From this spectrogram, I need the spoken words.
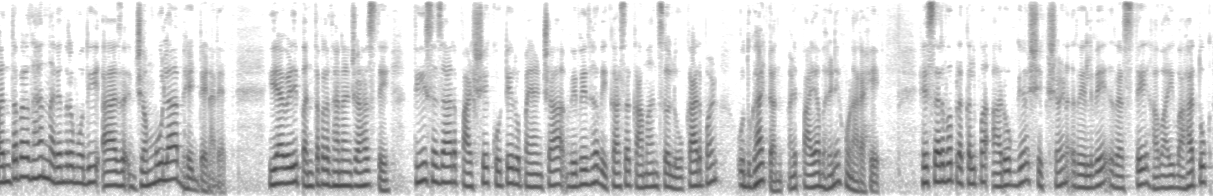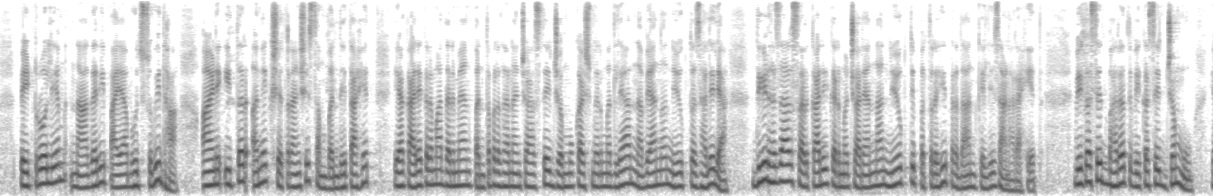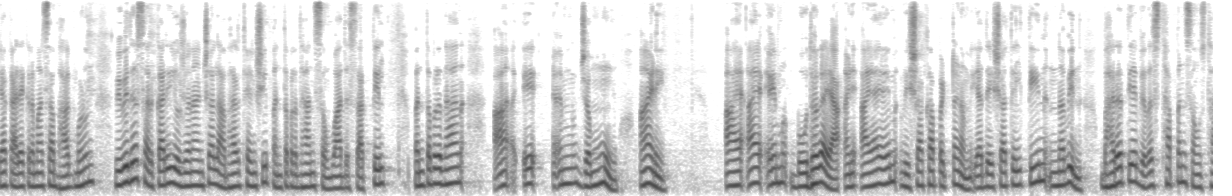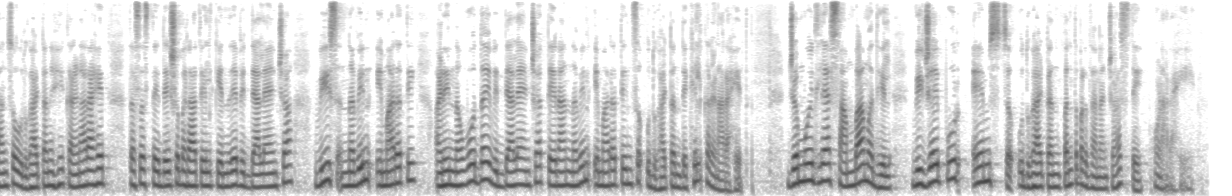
पंतप्रधान नरेंद्र मोदी आज जम्मूला भेट देणार आहेत. यावेळी पंतप्रधानांच्या हस्ते तीस हजार पाचशे कोटी रुपयांच्या विविध विकास कामांचं लोकार्पण उद्घाटन आणि पायाभरणी होणार आहे. हे सर्व प्रकल्प आरोग्य शिक्षण रेल्वे रस्ते हवाई वाहतूक पेट्रोलियम नागरी पायाभूत सुविधा आणि इतर अनेक क्षेत्रांशी संबंधित आहेत. या कार्यक्रमादरम्यान पंतप्रधानांच्या हस्ते जम्मू काश्मीरमधल्या नव्यानं नियुक्त झालेल्या दीड हजार सरकारी कर्मचाऱ्यांना नियुक्तीपत्रही प्रदान केली जाणार आहेत. विकसित भारत विकसित जम्मू या कार्यक्रमाचा भाग म्हणून विविध सरकारी योजनांच्या लाभार्थ्यांशी पंतप्रधान संवाद साधतील. पंतप्रधान आय एम जम्मू आणि आय आय एम बोधगया आणि आय आय एम विशाखापट्टणम या देशातील तीन नवीन भारतीय व्यवस्थापन संस्थांचं उद्घाटनही करणार आहेत. तसंच ते देशभरातील केंद्रीय विद्यालयांच्या वीस नवीन इमारती आणि नवोदय विद्यालयांच्या तेरा नवीन इमारतींचं उद्घाटन देखील करणार आहेत. जम्मू इथल्या सांबामधील विजयपूर एम्सचं उद्घाटन पंतप्रधानांच्या हस्ते होणार आहे.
